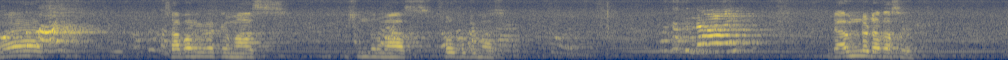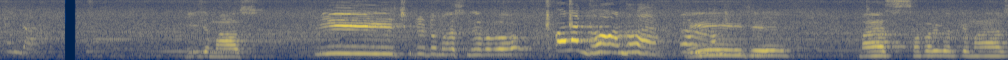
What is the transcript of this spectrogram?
মাছ। সাবার বিভাগে মাছ কি সুন্দর মাছ সরপুটি মাছ। এটা অন্য ডাক আছে। এই যে মাছ এই ছোট ছোট মাছ না বাবা। এই যে মাছ সাফারি পার্কে মাছ।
